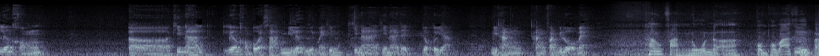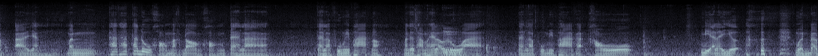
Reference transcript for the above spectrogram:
เรื่องของ เอ่อที่น้าเรื่องของประวัติศาสตร์มีเรื่องอื่นไหมที่ที่น้าที่น้าจะยกตัวอย่าง มีทางทางฝั่งยุโรปไหม ทางฝั่งนู้นเหรอผมผมว่าคืออม แบบอ่าอย่างมันถ้าถ้าถ้าดูของหมักดองของแต่ละแต่ละภูมิภาคเนาะมันจะทำให้เรารู้ว่าแต่ละภูมิภาคอะเขามีอะไรเยอะ เหมือนแบบ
